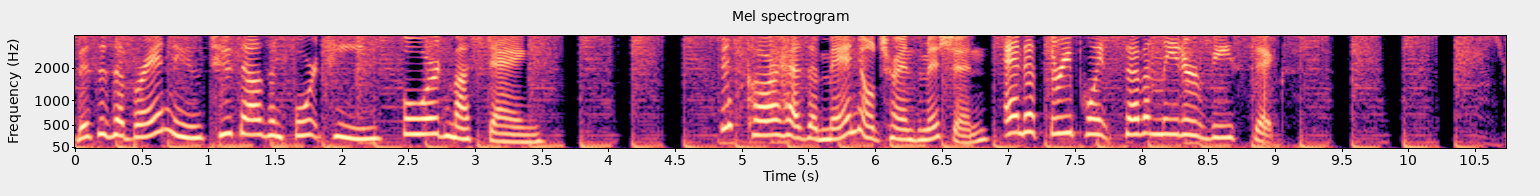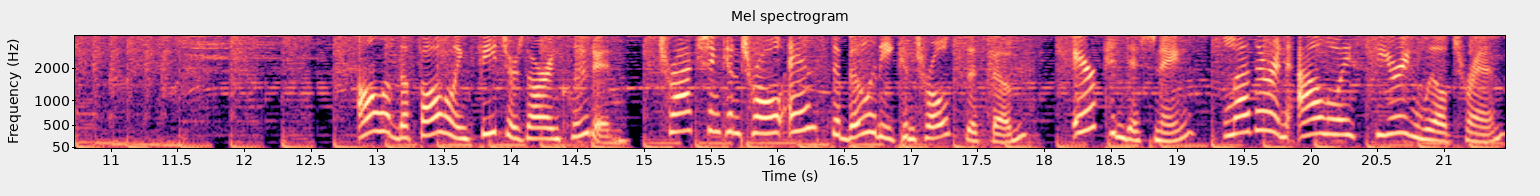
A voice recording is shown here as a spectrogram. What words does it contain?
This is a brand new 2014 Ford Mustang. This car has a manual transmission and a 3.7-liter V6. All of the following features are included. Traction control and stability control systems, air conditioning, leather and alloy steering wheel trim,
